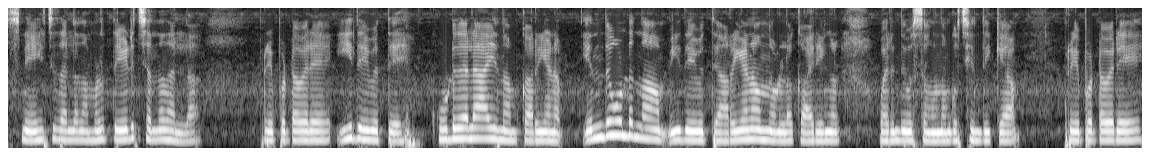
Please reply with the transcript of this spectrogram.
സ്നേഹിച്ചതല്ല നമ്മൾ തേടി ചെന്നതല്ല. പ്രിയപ്പെട്ടവരെ ഈ ദൈവത്തെ കൂടുതലായി നമുക്കറിയണം. എന്തുകൊണ്ട് നാം ഈ ദൈവത്തെ അറിയണം എന്നുള്ള കാര്യങ്ങൾ വരും ദിവസങ്ങൾ നമുക്ക് ചിന്തിക്കാം. പ്രിയപ്പെട്ടവരെ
